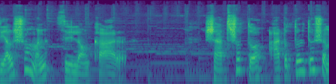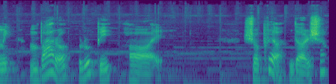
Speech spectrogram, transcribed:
রিয়াল সমান শ্রীলঙ্কার। সাতশত আটাত্তর দশমিক বারো রুপি হয়। সুপ্রিয় দর্শক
